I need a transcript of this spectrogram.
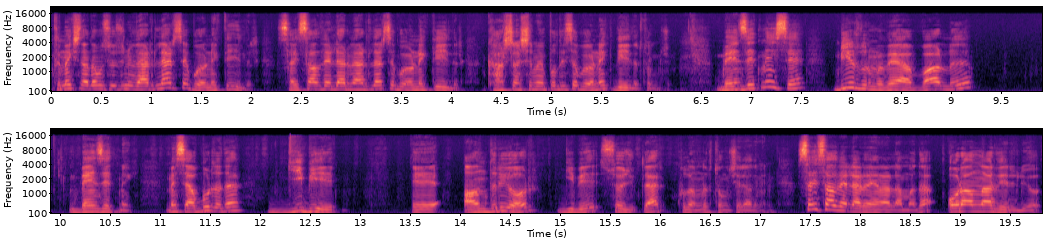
tırnak için adamın sözünü verdilerse bu örnek değildir. Sayısal veriler verdilerse bu örnek değildir. Karşılaştırma yapıldıysa bu örnek değildir Tonguç'um. Benzetme ise bir durumu veya varlığı benzetmek. Mesela burada da gibi, e, andırıyor gibi sözcükler kullanılır Tonguç Ali. Sayısal verilerden yararlanmada oranlar veriliyor,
